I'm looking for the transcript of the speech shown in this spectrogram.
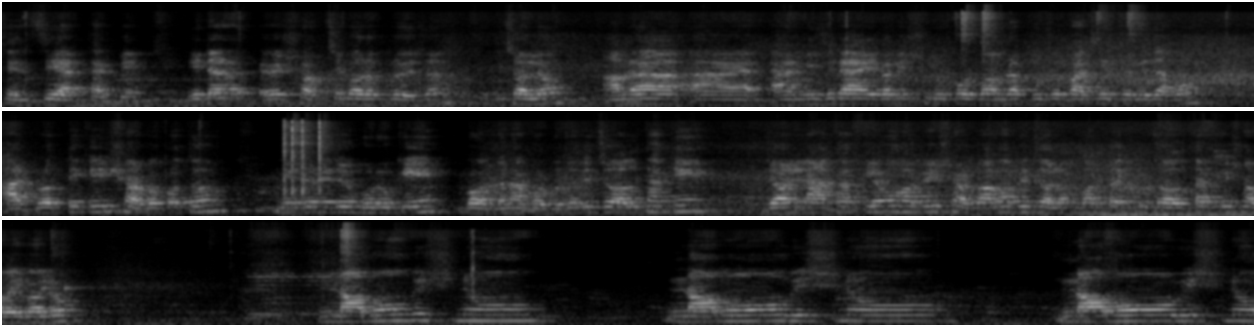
সেন্সিয়ার থাকবে। এটা সবচেয়ে বড় প্রয়োজন। চলো আমরা নিজেরা এবারে শুরু করব, আমরা পুজো পাঠিয়ে চলে যাব। আর প্রত্যেকেই সর্বপ্রথম নিজ নিজ গুরুকে বন্দনা করব। যদি জল থাকে, জল না থাকলেও হবে, সর্বাভাবে জলঙ্গনটা একটু জল থাকলে সবাই বলো, নমো বিষ্ণু নমো বিষ্ণু নমো বিষ্ণু,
